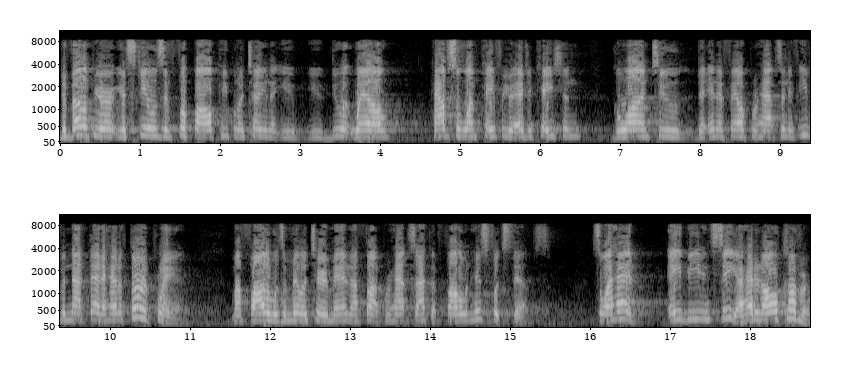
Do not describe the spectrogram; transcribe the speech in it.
develop your, your skills in football. People are telling you that you, you do it well. Have someone pay for your education. Go on to the NFL perhaps. And if even not that, I had a third plan. My father was a military man, and I thought perhaps I could follow in his footsteps. So I had A, B, and C. I had it all covered.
